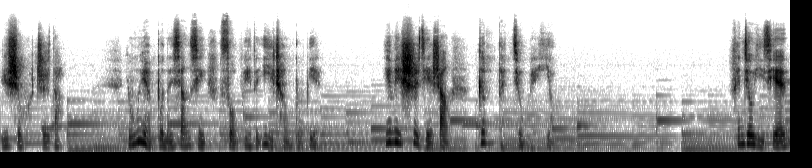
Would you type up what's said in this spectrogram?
于是我知道，永远不能相信所谓的一成不变，因为世界上根本就没有。很久以前，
